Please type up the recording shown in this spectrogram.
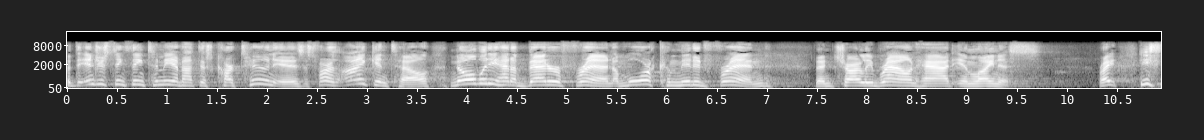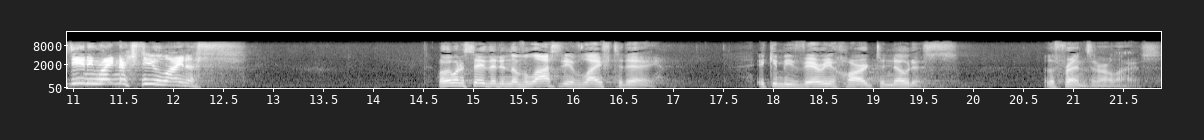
But the interesting thing to me about this cartoon is, as far as I can tell, nobody had a better friend, a more committed friend than Charlie Brown had in Linus. Right? He's standing right next to you, Linus. Well, I want to say that in the velocity of life today, it can be very hard to notice the friends in our lives.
